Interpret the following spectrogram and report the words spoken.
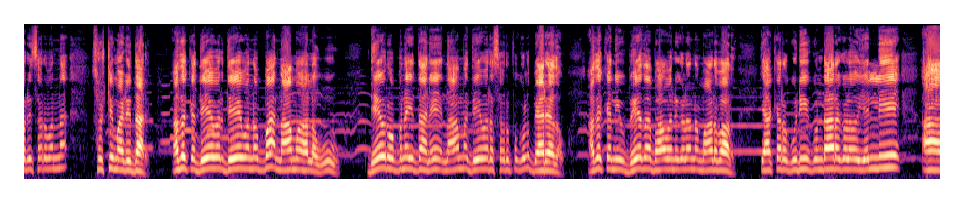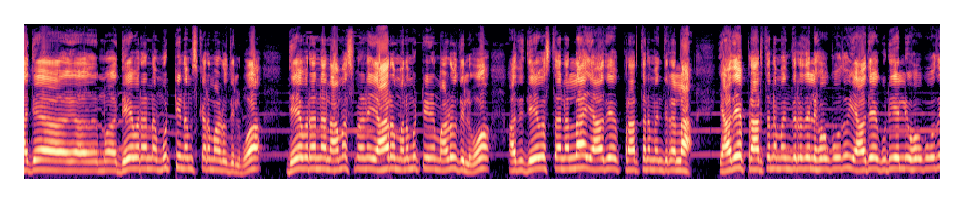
ಪರಿಸರವನ್ನು ಸೃಷ್ಟಿ ಮಾಡಿದ್ದಾರೆ. ಅದಕ್ಕೆ ದೇವರ ದೇವನೊಬ್ಬ ನಾಮ ಹಲವು ದೇವರೊಬ್ಬನೇ ಇದ್ದಾನೆ, ನಾಮ ದೇವರ ಸ್ವರೂಪಗಳು ಬೇರೆ ಅದಾವೆ. ಅದಕ್ಕೆ ನೀವು ಭೇದ ಭಾವನೆಗಳನ್ನು ಮಾಡಬಾರ್ದು. ಯಾಕಂದ್ರೆ ಗುಡಿ ಗುಂಡಾರಗಳು ಎಲ್ಲಿ ಆ ದೇ ದೇವರನ್ನು ಮುಟ್ಟಿ ನಮಸ್ಕಾರ ಮಾಡೋದಿಲ್ವೋ ದೇವರನ್ನು ನಾಮಸ್ಮರಣೆ ಯಾರು ಮನಮುಟ್ಟಿ ಮಾಡುವುದಿಲ್ವೋ, ಅದು ದೇವಸ್ಥಾನ ಅಲ್ಲ, ಯಾವುದೇ ಪ್ರಾರ್ಥನಾ ಮಂದಿರ ಅಲ್ಲ. ಯಾವುದೇ ಪ್ರಾರ್ಥನಾ ಮಂದಿರದಲ್ಲಿ ಹೋಗ್ಬೋದು, ಯಾವುದೇ ಗುಡಿಯಲ್ಲಿ ಹೋಗ್ಬೋದು,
